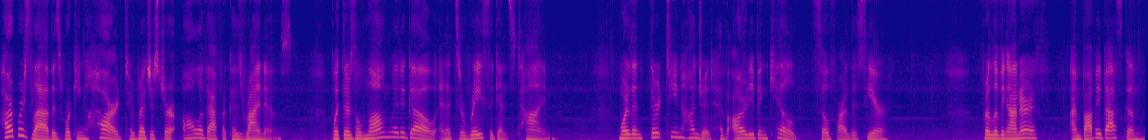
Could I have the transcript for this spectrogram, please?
Harper's lab is working hard to register all of Africa's rhinos. But there's a long way to go, and it's a race against time. More than 1,300 have already been killed so far this year. For Living on Earth, I'm Bobby Bascom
